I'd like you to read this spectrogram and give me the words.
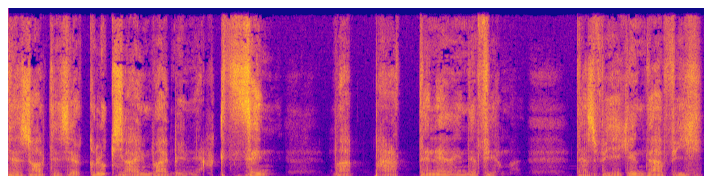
Der sollte sehr klug sein, weil mit 18 war Partner in der Firma. Deswegen darf ich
